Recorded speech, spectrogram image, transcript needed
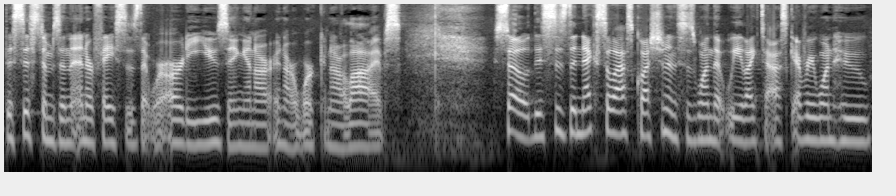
the systems and the interfaces that we're already using in our in our work and our lives. So this is the next to last question, and this is one that we like to ask everyone who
